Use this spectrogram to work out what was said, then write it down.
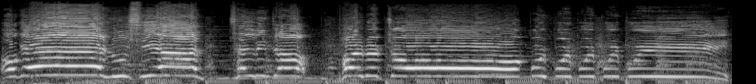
오케이 루시안 챌린저 800점! 뽀이뽀이뽀이뽀이뽀이!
